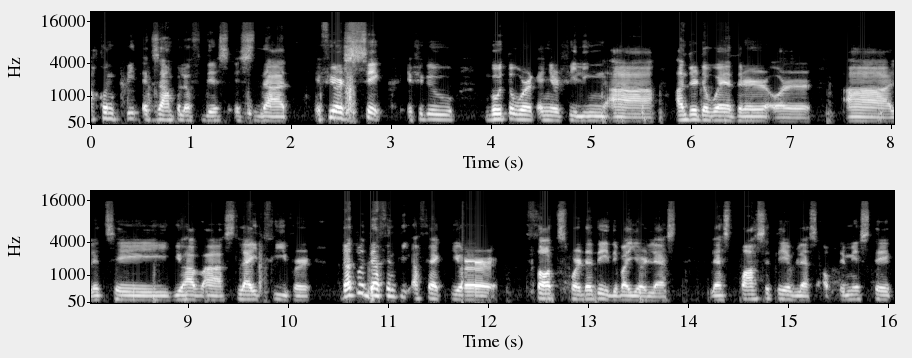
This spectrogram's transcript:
a concrete example of this is that if you're sick if you go to work and you're feeling uh, under the weather or uh, let's say you have a slight fever, that would definitely affect your thoughts for the day, diba? You're less less positive, less optimistic.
